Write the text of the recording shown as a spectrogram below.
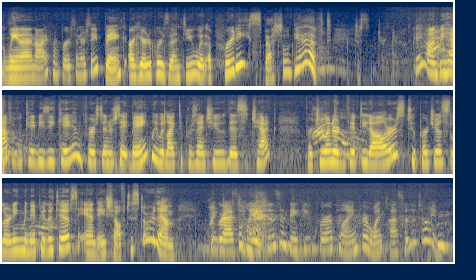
Lena and I from First Interstate Bank are here to present you with a pretty special gift. Just Okay, on behalf of KBZK and First Interstate Bank, we would like to present you this check for $250 to purchase learning manipulatives and a shelf to store them. Congratulations and thank you for applying for one class at a time.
